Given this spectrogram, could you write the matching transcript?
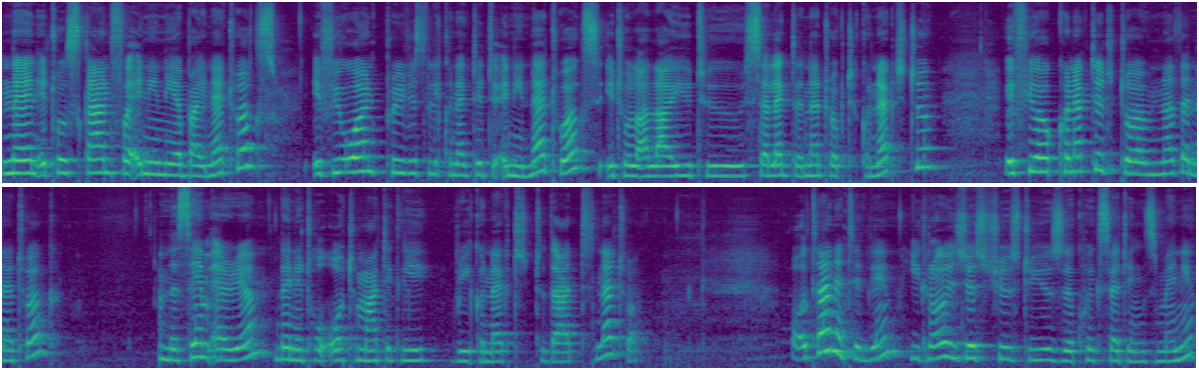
And then it will scan for any nearby networks. If you weren't previously connected to any networks, it will allow you to select a network to connect to. If you're connected to another network, in the same area, then it will automatically reconnect to that network. Alternatively, you can always just choose to use the quick settings menu.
